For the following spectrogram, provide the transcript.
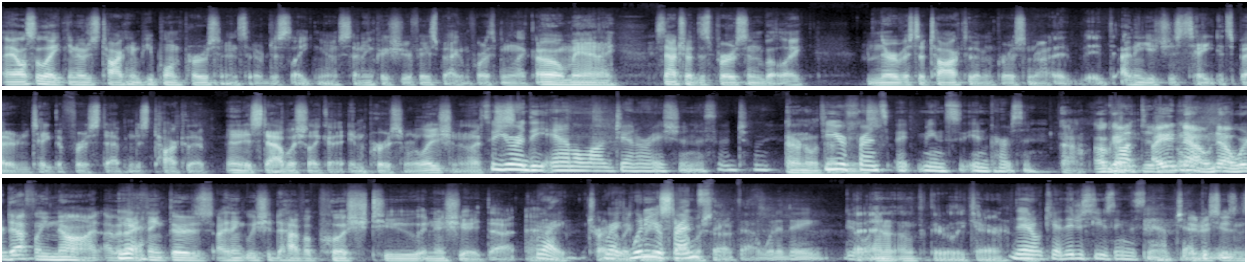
I also like you know just talking to people in person instead of just like you know sending pictures of your face back and forth, being like, oh man, I Snapchat this person, but like nervous to talk to them in person. Right? It, it, I think you just take. It's better to take the first step and just talk to them and establish like an in person relation. And that's, so you're in the analog generation, essentially. I don't know what to that your means. friends, it means in person. Oh, okay. Not I, no, no, we're definitely not. I mean, Yeah. I think there's. I think we should have a push to initiate that. And Right. Try right. To, like, what do your friends reestablish think though? What are they doing? That. I don't, I don't think they really care. they don't care. They're just using the Snapchat. They're just using.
